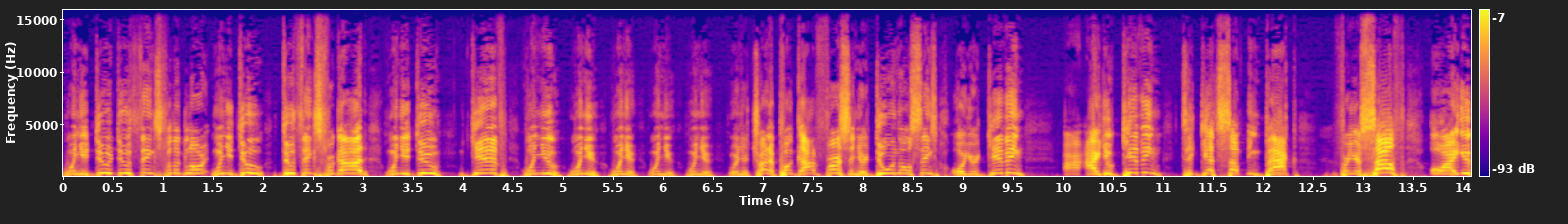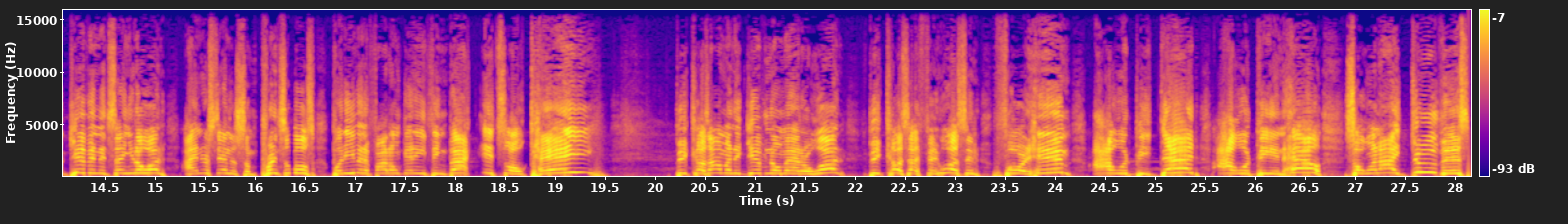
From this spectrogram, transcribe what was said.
when you do do things for the glory, when you do do things for God, when you do give, when you when you when you when you when you when you're trying to put God first and you're doing those things, or you're giving, are, are you giving to get something back for yourself, or are you giving and saying, you know what? I understand there's some principles, but even if I don't get anything back, it's okay because I'm going to give no matter what. Because if it wasn't for him, I would be dead. I would be in hell. So when I do this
